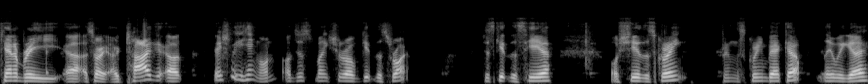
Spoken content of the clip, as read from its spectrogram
Canterbury, uh, sorry, Otago. Uh, actually, hang on. I'll just make sure I'll get this right. Just get this here. I'll share the screen. Bring the screen back up. There we go.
